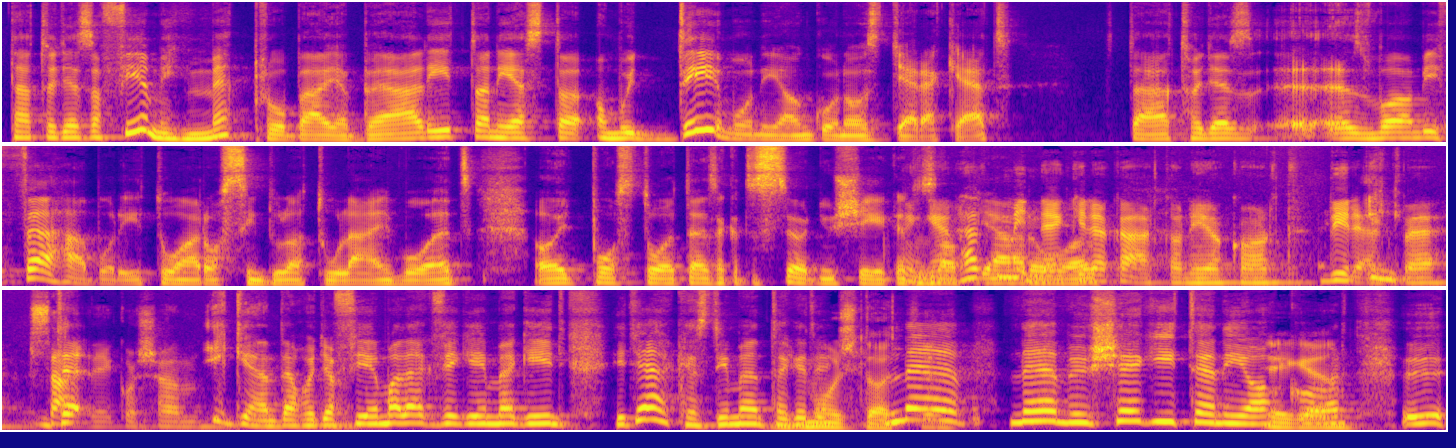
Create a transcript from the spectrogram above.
tehát, hogy ez a film így megpróbálja beállítani ezt a amúgy démonian gonosz gyereket, tehát, hogy ez, ez valami felháborítóan rossz indulatú lány volt, ahogy posztolta ezeket a szörnyűségeket igen, az apjáról. hát mindenkinek ártani akart, direktbe, szándékosan. De, igen, de hogy a film a legvégén meg így, így elkezdi mentegetni. Nem, nem, ő segíteni akart. Ő,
